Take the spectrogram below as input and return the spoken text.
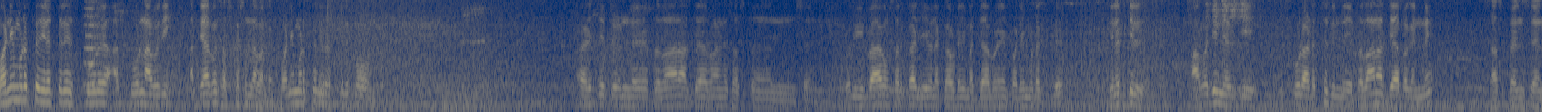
പണിമുടക്ക് ദിനത്തിൽ സ്കൂൾ സ്കൂളിന് അവധി അധ്യാപക സസ്പെൻഷൻ എന്നാ പറഞ്ഞത് പണിമുടക്ക് ദിവസത്തിൽ ഇപ്പോൾ അടിച്ചിട്ടുണ്ട് പ്രധാന അധ്യാപകന് സസ്പെൻഷൻ. ഒരു വിഭാഗം സർക്കാർ ജീവനക്കാരുടെയും അധ്യാപകനെയും പണിമുടക്ക് ദിനത്തിൽ അവധി നൽകി സ്കൂൾ അടച്ചതിന്റെ പ്രധാന അധ്യാപകന് സസ്പെൻഷൻ.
